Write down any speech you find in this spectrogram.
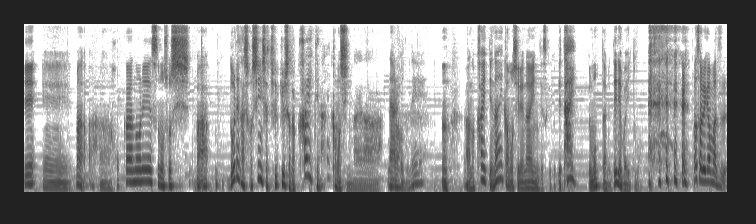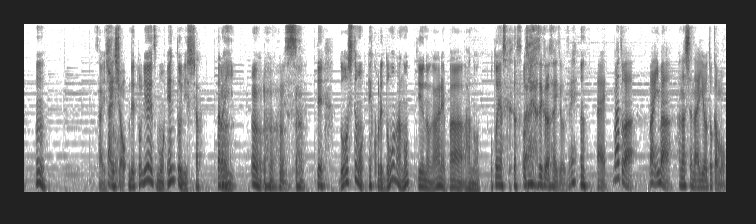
で、えーまあ、あ他のレースも初心、まあ、どれが初心者、中級者とか書いてないかもしれないな。なるほどねあの、書いてないかもしれないんですけど、出たいって思ったら出ればいいと思 まあそれがまずう。うん。最初。最初で、とりあえずもうエントリーしちゃったらいい。うんうんうんうんですで、どうしても、え、これどうなのっていうのがあれば、あの、お問い合わせください。お問い合わせくださいってことですね。うんはい。まあ、あとは、まあ、今話した内容とかも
